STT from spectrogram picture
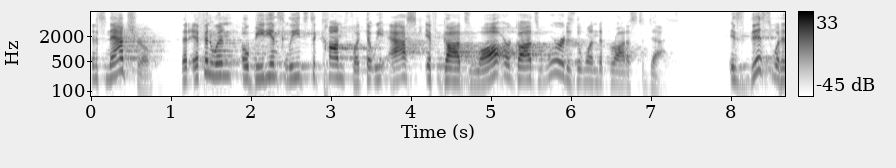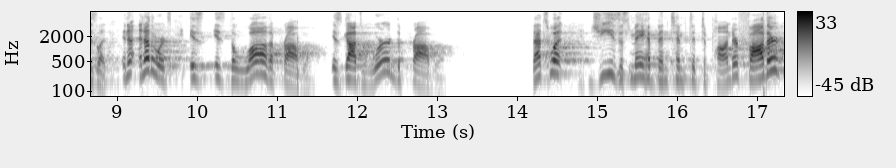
And it's natural that if and when obedience leads to conflict, that we ask if God's law or God's word is the one that brought us to death. Is this what has led? In, in other words, is, is the law the problem? Is God's word the problem? That's what Jesus may have been tempted to ponder. Father,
